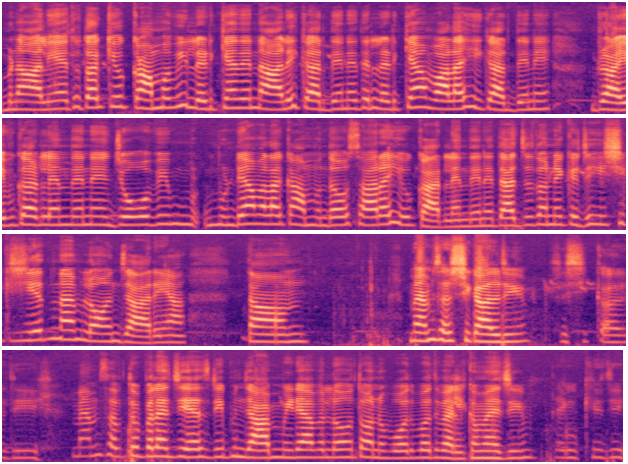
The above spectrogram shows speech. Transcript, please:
ਬਣਾ ਲਈਆਂ। ਇੱਥੋਂ ਤੱਕ ਕਿ ਉਹ ਕੰਮ ਵੀ ਲੜਕਿਆਂ ਦੇ ਨਾਲ ਹੀ ਕਰਦੇ ਨੇ ਤੇ ਲੜਕਿਆਂ ਵਾਲਾ ਹੀ ਕਰਦੇ ਨੇ। ਡਰਾਈਵ ਕਰ ਲੈਂਦੇ ਨੇ ਜੋ ਵੀ ਮੁ- ਮੁੰਡਿਆਂ ਵਾਲਾ ਕੰਮ ਹੁੰਦਾ ਉਹ ਸਾਰਾ ਹੀ ਉਹ ਕਰ ਲੈਂਦੇ ਨੇ। ਤੇ ਅੱਜ ਤੁਹਾਨੂੰ ਇੱਕ ਅਜਿਹੀ ਸ਼ਖਸੀਅਤ ਨਾਲ ਮਿਲਾਉਣ ਜਾ ਰਹੇ ਹਾਂ। ਤਾਂ ਮੈਮ ਸਤਿ ਸ਼੍ਰੀ ਅਕਾਲ ਜੀ। ਸਤਿ ਸ਼੍ਰੀ ਅਕਾਲ ਜੀ। ਮੈਮ ਸਭ ਤੋਂ ਪਹਿਲਾਂ ਜੀਐਸਡੀ ਪੰਜਾਬ ਮੀਡੀਆ ਵੱਲੋਂ ਤੁਹਾਨੂੰ ਬਹੁਤ-ਬਹੁਤ ਵੈਲਕਮ ਹੈ ਜੀ। ਥੈਂਕ ਯੂ ਜੀ।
